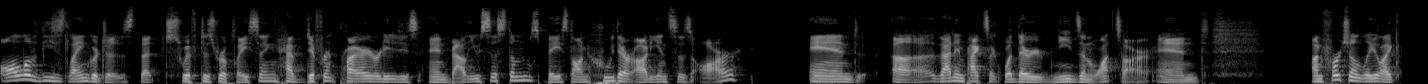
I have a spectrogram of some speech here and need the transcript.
All of these languages that Swift is replacing have different priorities and value systems based on who their audiences are. And uh, that impacts like what their needs and wants are. And unfortunately, like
